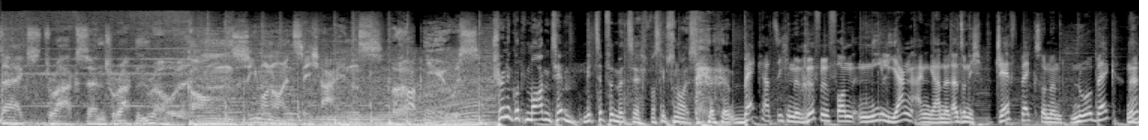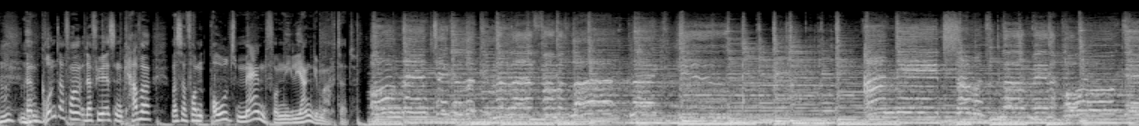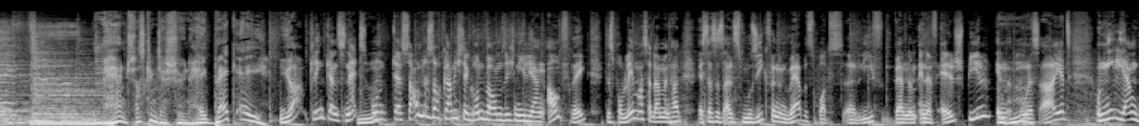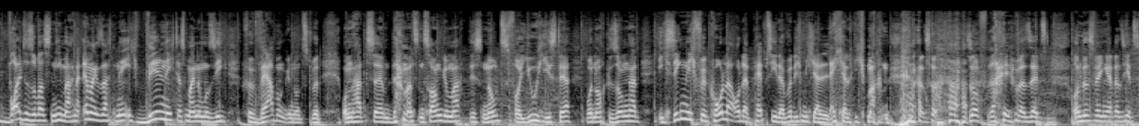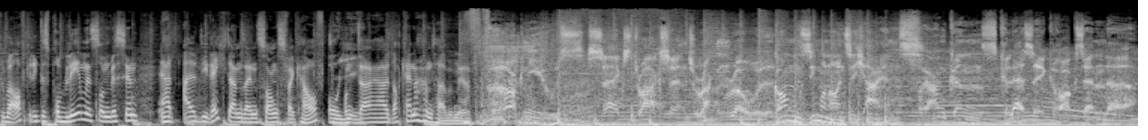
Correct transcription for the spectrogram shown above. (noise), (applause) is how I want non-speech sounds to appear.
Sex, Drugs and Rock'n'Roll. Kong 97.1. Rock News. Schönen guten Morgen, Tim, mit Zipfelmütze. Was gibt's Neues? (laughs) Beck hat sich einen Rüffel von Neil Young eingehandelt. Also nicht Jeff Beck, sondern nur Beck. Ne? ähm, Grund davon, dafür ist ein Cover, was er von Old Man von Neil Young gemacht hat. Oh man, take a look at my life. Mensch, das klingt ja schön. Hey, Beck, ey. Ja, klingt ganz nett. Und der Sound ist auch gar nicht der Grund, warum sich Neil Young aufregt. Das Problem, was er damit hat, ist, dass es als Musik für einen Werbespot äh, lief, während einem NFL-Spiel in den USA jetzt. Und Neil Young wollte sowas nie machen. Hat immer gesagt, nee, ich will nicht, dass meine Musik für Werbung genutzt wird. Und hat ähm, (laughs) damals einen Song gemacht, This Notes for You hieß der, wo er noch gesungen hat, ich sing nicht für Cola oder Pepsi, da würde ich mich ja lächerlich machen. (laughs) Also so frei (laughs) übersetzt. Und deswegen hat er sich jetzt drüber aufgeregt. Das Problem ist so ein bisschen, er hat all die Rechte an seinen Songs verkauft Oh je. und daher halt auch keine Handhabe mehr. Rock News. Sex, Drugs and Rock'n'Roll. Kong 97.1. Frankens Classic Rocksender.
